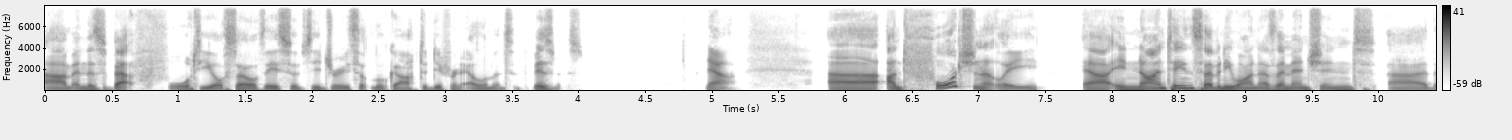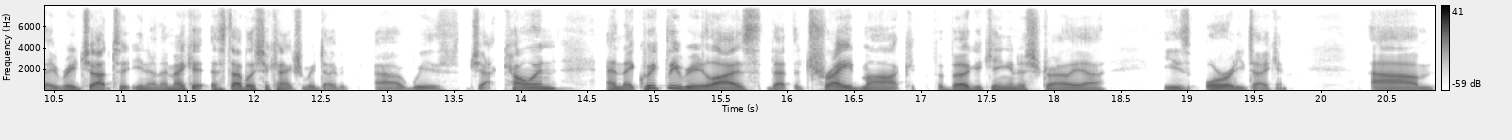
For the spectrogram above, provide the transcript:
Um, and there's about 40 or so of these subsidiaries that look after different elements of the business. Now, uh, unfortunately, uh, in 1971, as I mentioned, uh, they reach out to you know they make it establish a connection with David uh, with Jack Cohen, and they quickly realize that the trademark for Burger King in Australia is already taken. Um,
